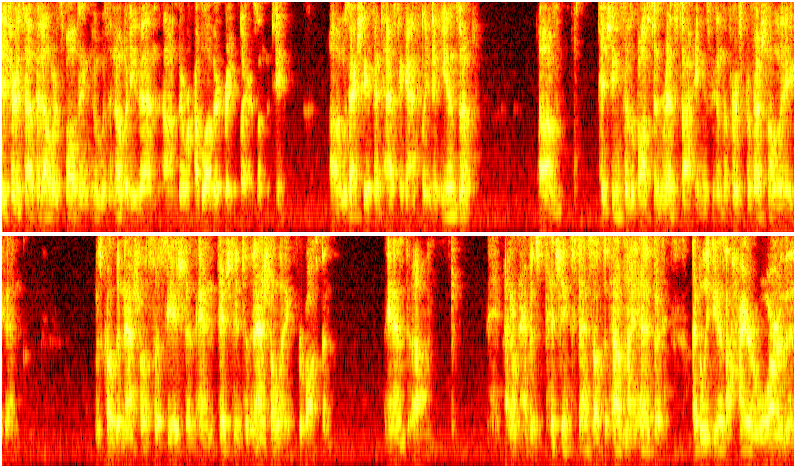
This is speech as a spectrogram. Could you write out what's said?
it turns out that Albert Spalding, who was a nobody then, um, there were a couple other great players on the team, uh, was actually a fantastic athlete, and he ends up um, pitching for the Boston Red Stockings in the first professional league, and it was called the National Association, and pitched into the National League for Boston. And um, I don't have his pitching stats off the top of my head, but I believe he has a higher WAR than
